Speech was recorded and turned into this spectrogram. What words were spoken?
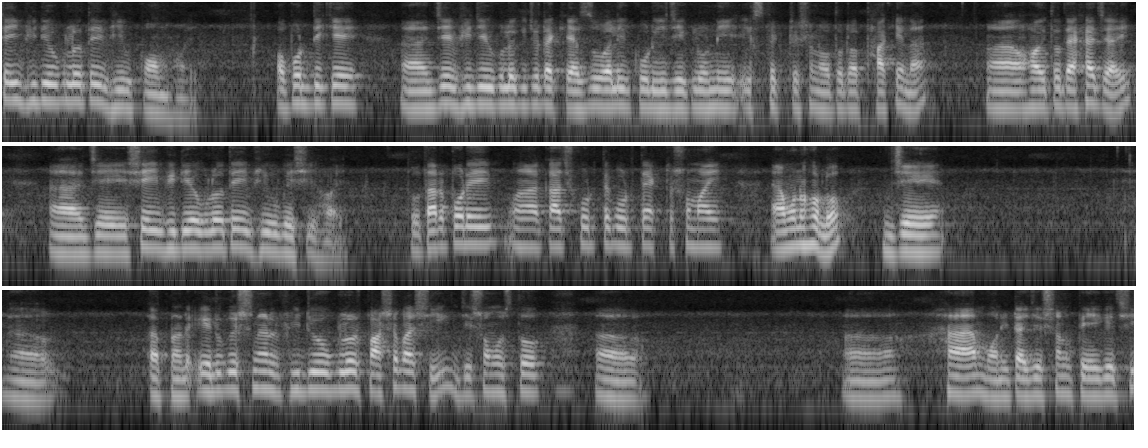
সেই ভিডিওগুলোতেই ভিউ কম হয়। অপরদিকে যে ভিডিওগুলো কিছুটা ক্যাজুয়ালি করি, যেগুলো নিয়ে এক্সপেকটেশন অতটা থাকে না হয়তো দেখা যায় যে সেই ভিডিওগুলোতেই ভিউ বেশি হয়। তো তারপরে কাজ করতে করতে একটা সময় এমন হলো যে আপনার এডুকেশনাল ভিডিওগুলোর পাশাপাশি যে সমস্ত হ্যাঁ মনিটাইজেশন পেয়ে গেছি।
